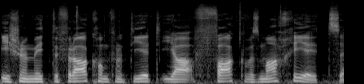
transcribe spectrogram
ist man mit der Frage konfrontiert, ja fuck, was mache ich jetzt?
